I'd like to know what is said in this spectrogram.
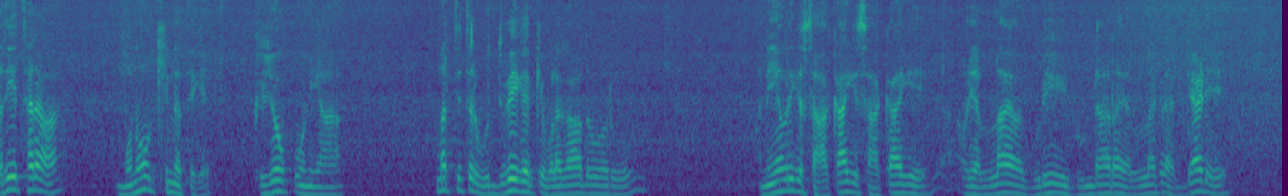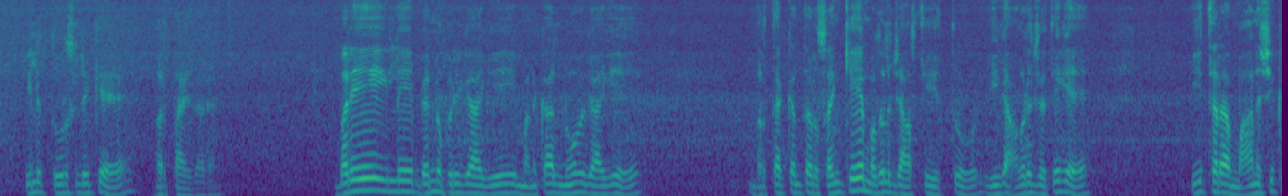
ಅದೇ ಥರ ಮನೋಖಿನ್ನತೆಗೆ ಕ್ರಿಜೋಪೂಣ್ಯ ಮತ್ತಿತರ ಉದ್ವೇಗಕ್ಕೆ ಒಳಗಾದವರು ಮನೆಯವರಿಗೆ ಸಾಕಾಗಿ ಸಾಕಾಗಿ ಅವರೆಲ್ಲ ಗುಡಿ, ಗುಂಡಾರ ಎಲ್ಲ ಕಡೆ ಅಡ್ಡಾಡಿ ಇಲ್ಲಿ ತೋರಿಸ್ಲಿಕ್ಕೆ ಬರ್ತಾ ಇದ್ದಾರೆ. ಬರೀ ಇಲ್ಲಿ ಬೆನ್ನು ಹುರಿಗಾಗಿ, ಮೊಣಕಾಲು ನೋವಿಗಾಗಿ ಬರ್ತಕ್ಕಂಥವ್ರ ಸಂಖ್ಯೆ ಮೊದಲು ಜಾಸ್ತಿ ಇತ್ತು. ಈಗ ಅವರ ಜೊತೆಗೆ ಈ ಥರ ಮಾನಸಿಕ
